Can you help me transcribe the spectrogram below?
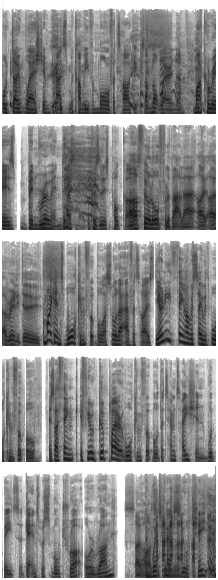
or don't wear shin pads and become even more of a target because I'm not wearing them. My career's been ruined, hasn't it, because of this podcast. I feel awful about that. I, I, I really do. I might get into walking football. I saw that advertised. The only thing I would say with walking football is I think if you're a good player at walking football, the temptation would be to get into a small trot or a run, So hard. in which to do, case you're cheating.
